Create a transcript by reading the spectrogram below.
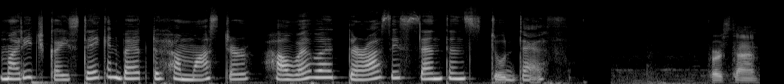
Marichka is taken back to her master, however, Taras is sentenced to death. First time?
